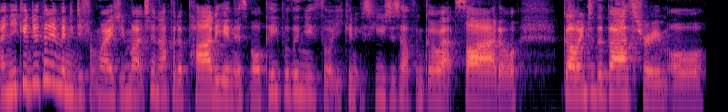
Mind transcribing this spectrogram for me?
And you can do that in many different ways. You might turn up at a party and there's more people than you thought. You can excuse yourself and go outside or go into the bathroom or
